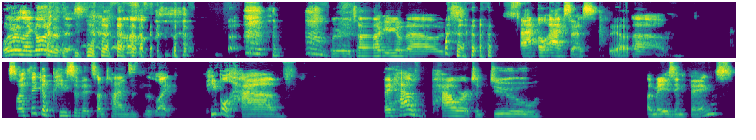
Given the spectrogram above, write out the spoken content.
Where was I going with this? Um, we were talking about a- oh access. yeah Um, so I think a piece of it sometimes is that like people have they have power to do amazing things.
